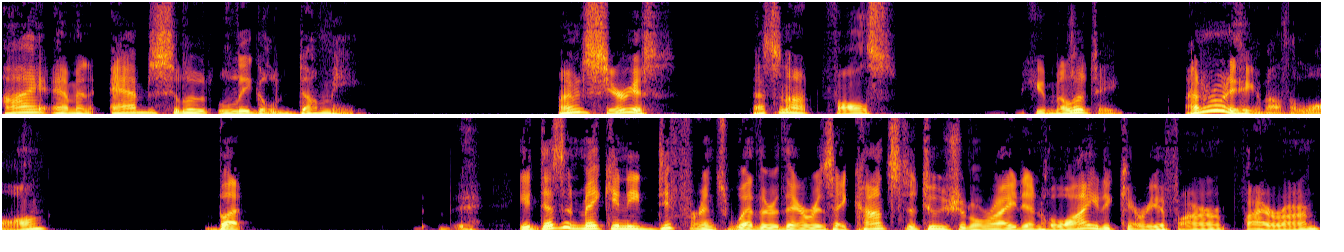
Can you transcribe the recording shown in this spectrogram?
I am an absolute legal dummy. I'm serious. That's not false humility. I don't know anything about the law. But it doesn't make any difference whether there is a constitutional right in Hawaii to carry a fire, firearm.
